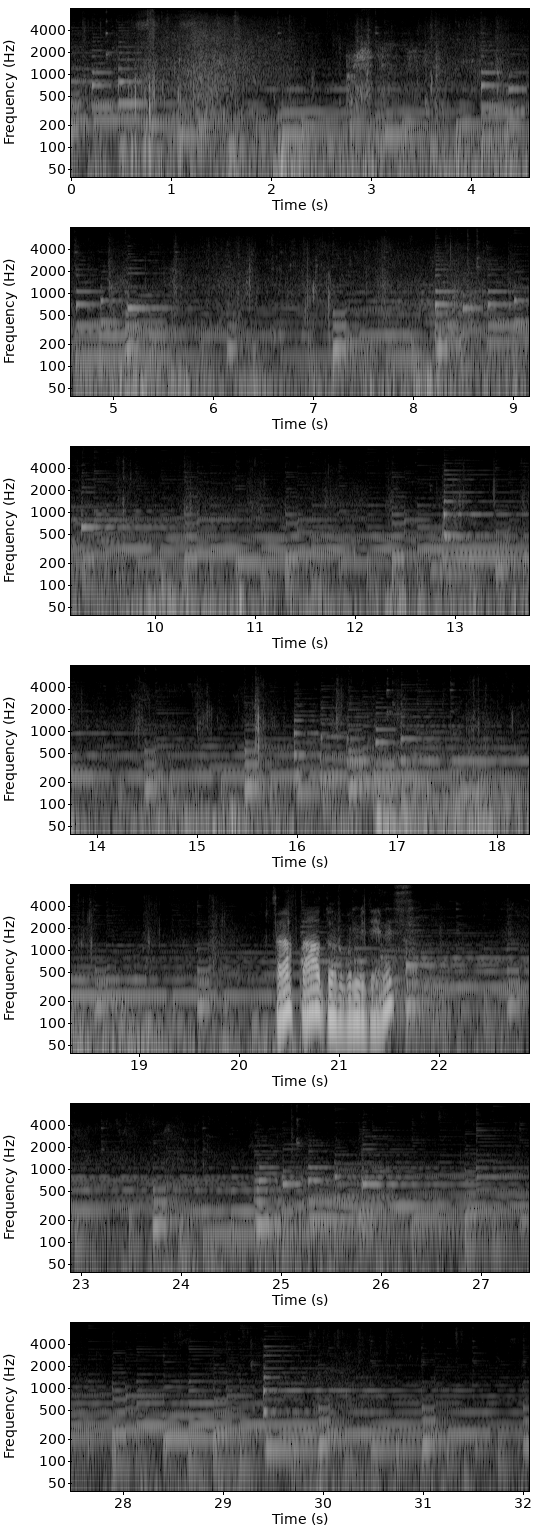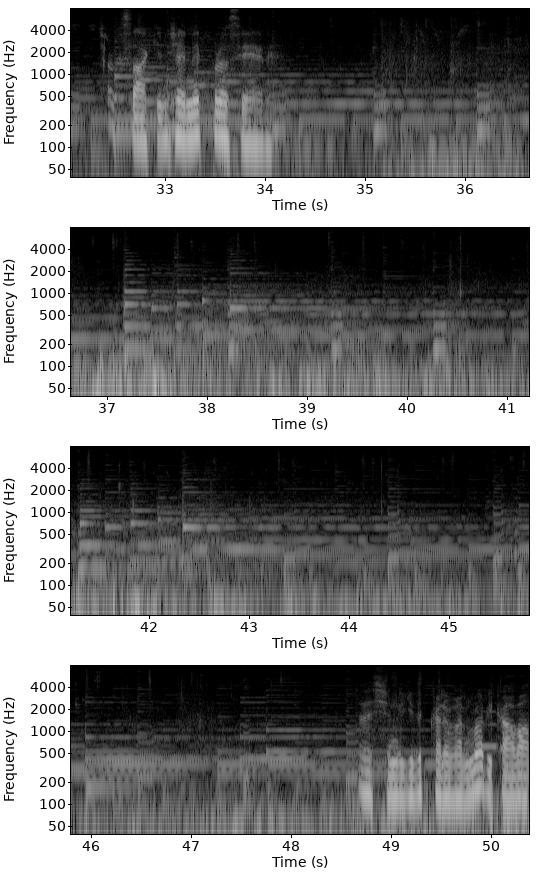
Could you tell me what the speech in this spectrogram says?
Taraf daha durgun bir deniz. Çok sakin, cennet burası yani.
